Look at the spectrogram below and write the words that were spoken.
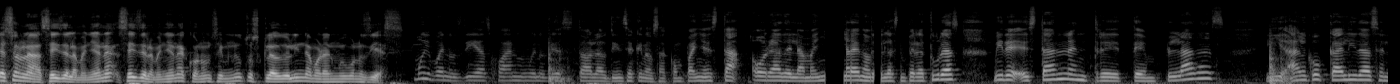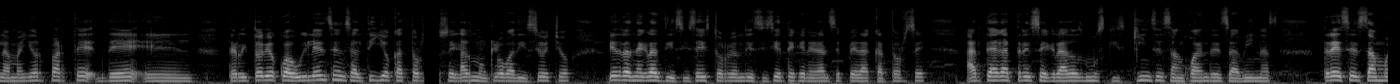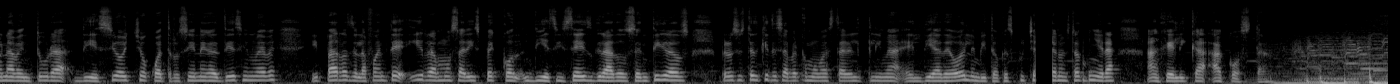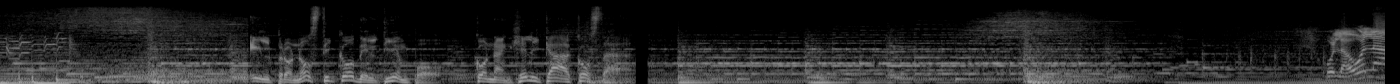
Ya son las 6 de la mañana, 6 de la mañana con 11 minutos. Claudio Linda Morán, muy buenos días. Muy buenos días, Juan. Muy buenos días a toda la audiencia que nos acompaña a esta hora de la mañana, las temperaturas, mire, están entre templadas y algo cálidas en la mayor parte del territorio coahuilense, en Saltillo 14 grados, Monclova 18, Piedras Negras 16, Torreón 17, General Cepeda 14, Arteaga 13 grados, Musquis 15, San Juan de Sabinas 13, San Buenaventura 18, Cuatro Ciénegas 19 y Parras de la Fuente y Ramos Arispe con 16 grados centígrados. Pero si usted quiere saber cómo va a estar el clima el día de hoy, le invito a que escuche a nuestra compañera Angélica Acosta. El pronóstico del tiempo con Angélica Acosta. Hola, hola,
